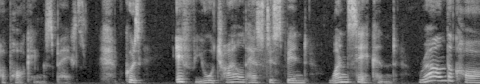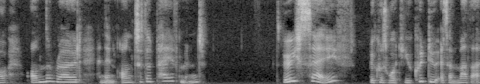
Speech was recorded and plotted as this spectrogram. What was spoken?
a parking space because if your child has to spend one second round the car, on the road and then onto the pavement, it's very safe because what you could do as a mother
